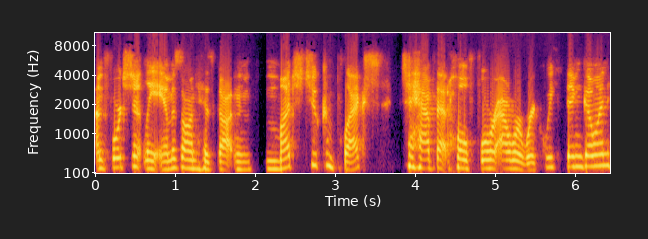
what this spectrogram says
Unfortunately, Amazon has gotten much too complex to have that whole four hour work week thing going.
